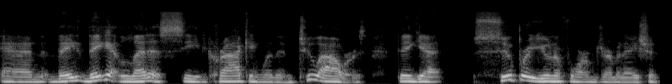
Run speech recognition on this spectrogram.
And they they get lettuce seed cracking within two hours. They get super uniform germination.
